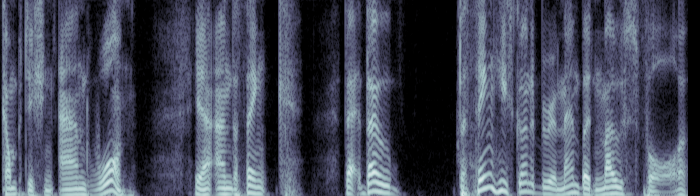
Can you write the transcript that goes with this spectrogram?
competition and won. Yeah, and I think that though the thing he's going to be remembered most for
